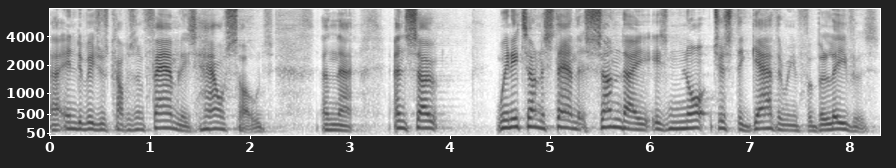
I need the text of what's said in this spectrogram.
uh, individuals, couples, and families, households. and that. And so we need to understand that Sunday is not just a gathering for believers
